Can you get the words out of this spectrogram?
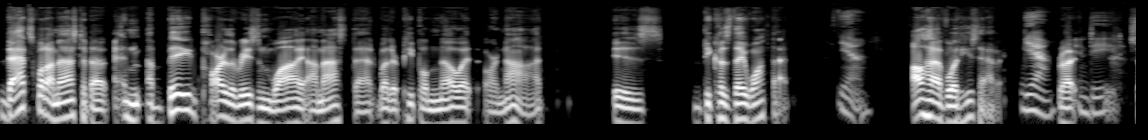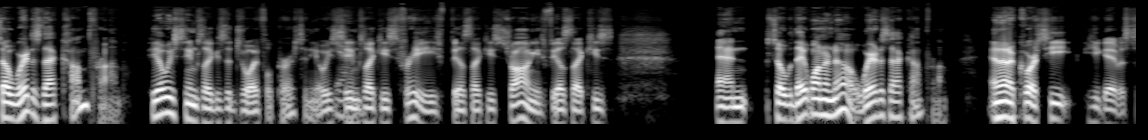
that's what I'm asked about. And a big part of the reason why I'm asked that, whether people know it or not, is because they want that. yeah. I'll have what he's having. Yeah. Right. Indeed. So where does that come from? He always seems like he's a joyful person. He always Yeah. seems like he's free. He feels like he's strong. He feels like he's and so they want to know where does that come from? And then of course he he gave us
